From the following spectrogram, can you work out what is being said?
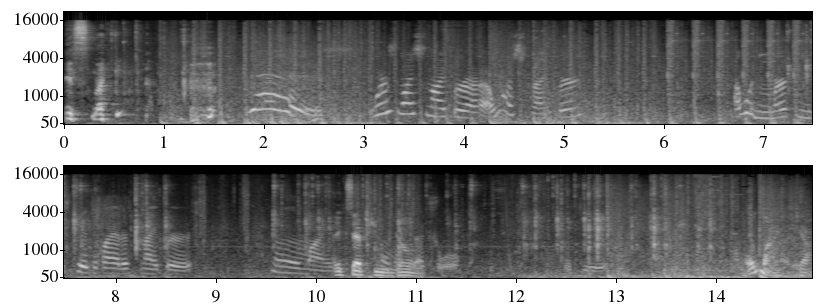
You snipe. Yes! Where's my sniper at? I want a sniper. I would murk these kids if I had a sniper. Oh my. Except you oh don't. you. Oh my god.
